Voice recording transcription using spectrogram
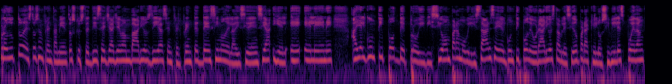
producto de estos enfrentamientos que usted dice ya llevan varios días entre el Frente Décimo de la Disidencia y el ELN, ¿hay algún tipo de prohibición para movilizarse? ¿Hay algún tipo de horario establecido para que los civiles puedan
